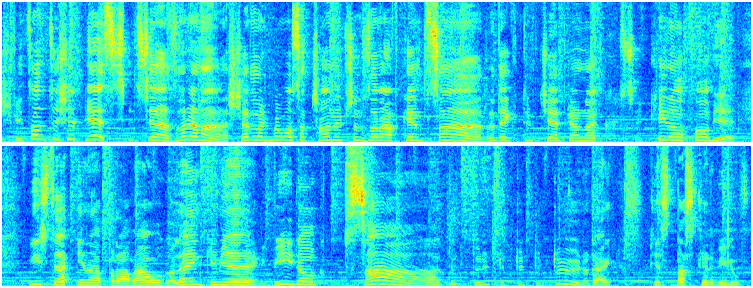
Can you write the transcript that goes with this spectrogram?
świecący się pies, misja zrobiona. Sherlock był osaczony przez zabawkę psa. Detektyw cierpiał na kinofobię. Nic tak nie naprawało go lękiem jak widok psa. Tu, tu, tu, tu, tu. No tak, pies Baskervillów.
